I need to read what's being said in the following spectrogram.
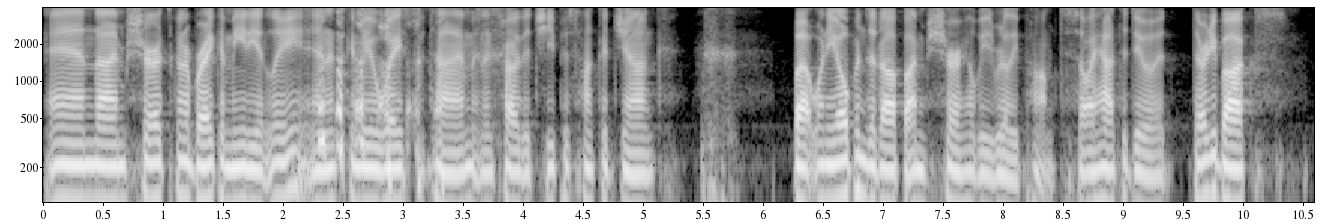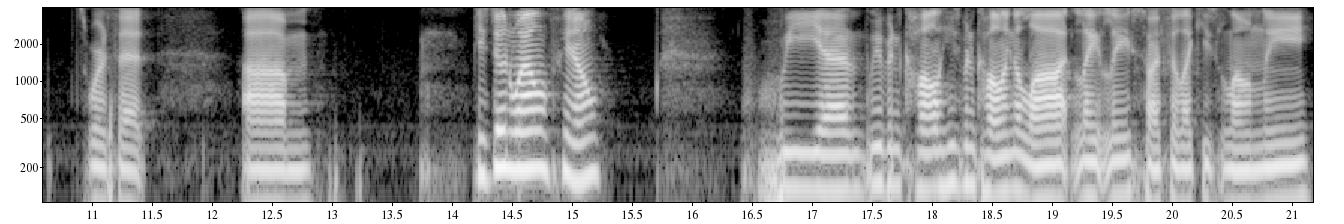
and I'm sure it's going to break immediately, and it's going to be a waste of time, and it's probably the cheapest hunk of junk. But when he opens it up, I'm sure he'll be really pumped. So I had to do it. Thirty bucks, it's worth it. Um, he's doing well, you know we uh, we've been calling. He's been calling a lot lately, so I feel like he's lonely.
